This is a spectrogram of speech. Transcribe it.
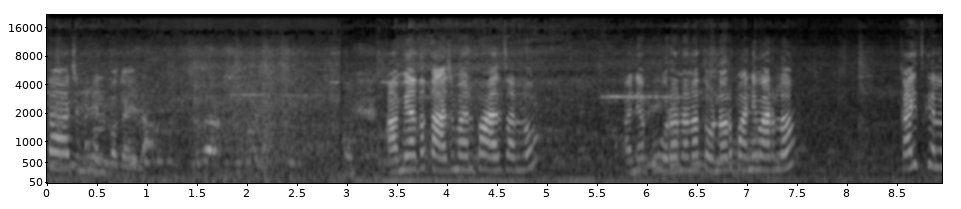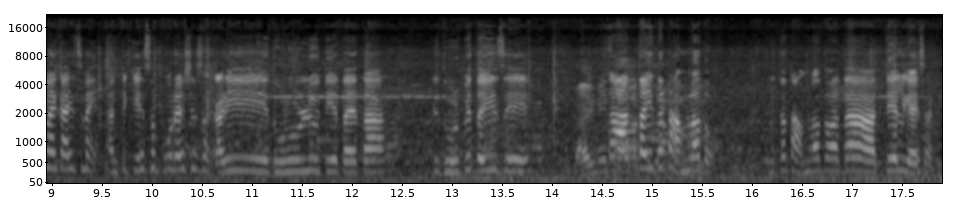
ताजमहल बघायला. आम्ही आता ताजमहल पाहायला चाललो. आणि या पोरांना तोंडावर पाणी मारलं. काहीच केलं नाही काहीच नाही. आणि ते केस पुरे असे सकाळी धूळ उडली होती येता येता ते धुळपे तहीच आहे. तर आता इथं थांबला तो. इथं थांबला तो आता तेल घ्यायसाठी.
